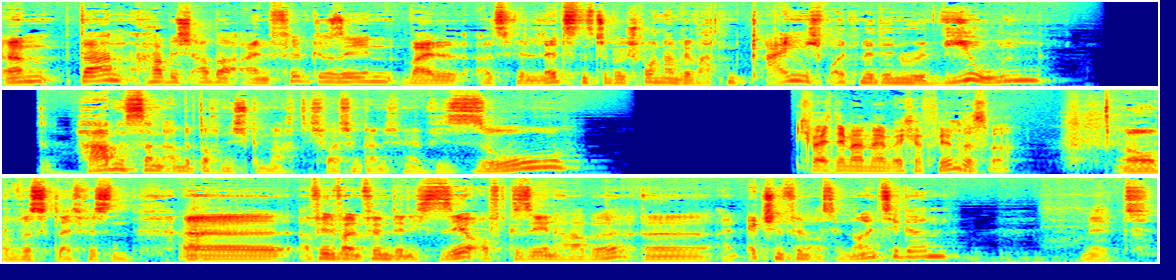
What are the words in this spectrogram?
Ähm, dann habe ich aber einen Film gesehen, weil als wir letztens drüber gesprochen haben, wir warten, eigentlich wollten wir den reviewen. haben es dann aber doch nicht gemacht. Ich weiß schon gar nicht mehr, wieso. Ich weiß nicht mehr, mehr welcher Film das war. Oh, du wirst gleich wissen. Ja. Äh, auf jeden Fall ein Film, den ich sehr oft gesehen habe. Äh, ein Actionfilm aus den 90ern mit.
